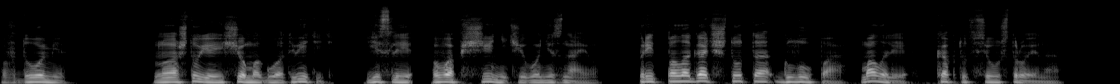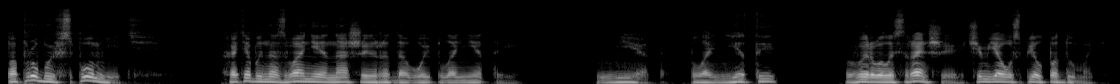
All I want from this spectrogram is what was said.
«В доме. Ну а что я еще могу ответить, если вообще ничего не знаю? Предполагать что-то глупо, мало ли, как тут все устроено. Попробуй вспомнить хотя бы название нашей родовой планеты». «Нет, планеты?» Вырвалось раньше, чем я успел подумать.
